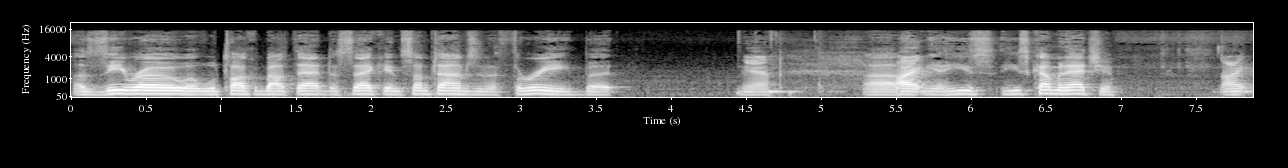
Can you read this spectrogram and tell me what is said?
a zero. We'll talk about that in a second. Sometimes in a three, but yeah, uh, all right. Yeah, he's he's coming at you. All right,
